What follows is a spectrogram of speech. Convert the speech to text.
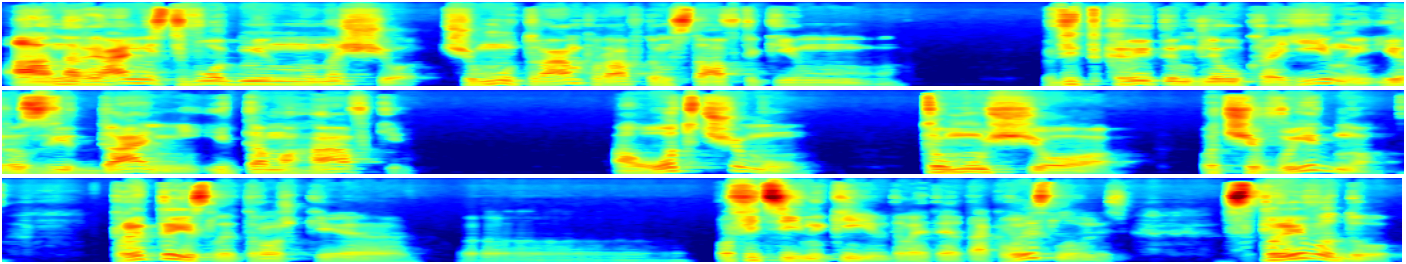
А на реальність в обмін на що? Чому Трамп раптом став таким відкритим для України і розвіддані, і тамагавки? А от чому? Тому що, очевидно, притисли трошки е, офіційний Київ, давайте я так висловлюсь, з приводу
